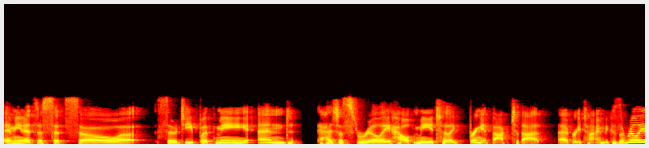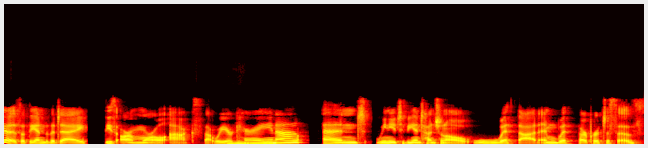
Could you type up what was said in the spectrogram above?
I mean, it just sits so so deep with me and has just really helped me to like bring it back to that every time because it really is at the end of the day these are moral acts that we are mm-hmm. carrying out and we need to be intentional with that and with our purchases.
